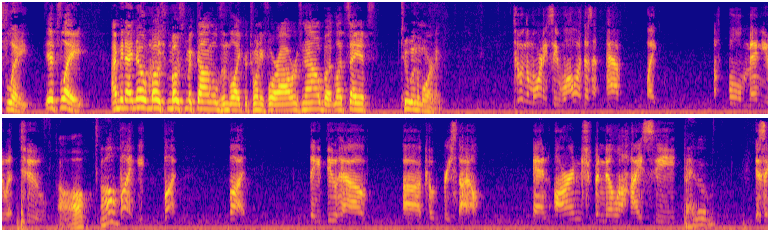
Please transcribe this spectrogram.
it's late. it's late. I mean, I know most most McDonald's and the like are 24 hours now, but let's say it's two in the morning. Two in the morning. See, Wawa doesn't have like a full menu at two, Oh, Oh, but but but they do have uh, Coke Freestyle and orange vanilla high C boom. is a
